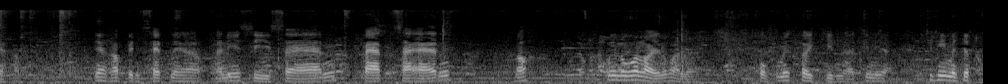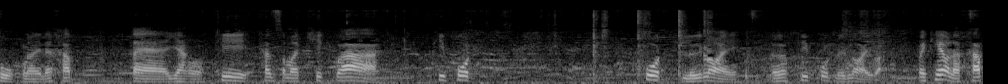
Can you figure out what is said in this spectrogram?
อะครับ เนี่ยครับเป็นเซตเลยครับ อันนี้สี่แสนแปดแสนเนาะไม่รู้ว่าอร่อยหรือเปล่านะผมไม่เคยกินอะที่เนี่ยที่นี่มันจะถูกหน่อยนะครับ แต่อย่างที่ท่านสมาชิกว่าพี่พูด พูดหรือหน่อย เออพี่พูดหรือหน่อยวะไปเที่ยวเหรอครับ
